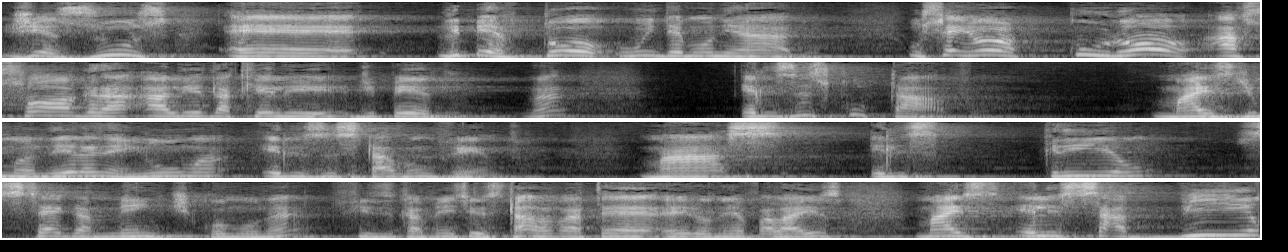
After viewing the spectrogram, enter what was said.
Jesus é, libertou um endemoniado. O Senhor curou a sogra ali daquele de Pedro. Né? Eles escutavam, mas de maneira nenhuma eles estavam vendo. Mas eles criam cegamente, como né? fisicamente eles estavam, até eu não ia falar isso, mas eles sabiam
